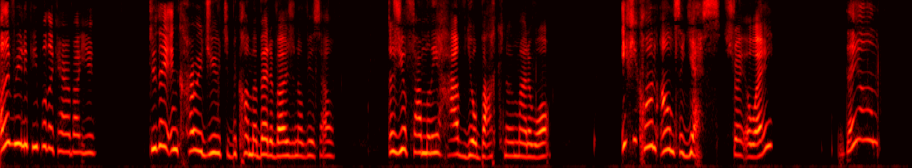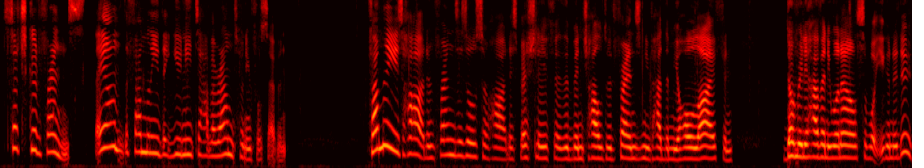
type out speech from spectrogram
Are they really people that care about you? Do they encourage you to become a better version of yourself? Does your family have your back no matter what? If you can't answer yes straight away, they aren't such good friends. They aren't the family that you need to have around 24 7. Family is hard and friends is also hard, especially if they've been childhood friends and you've had them your whole life and don't really have anyone else, so what are you going to do?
